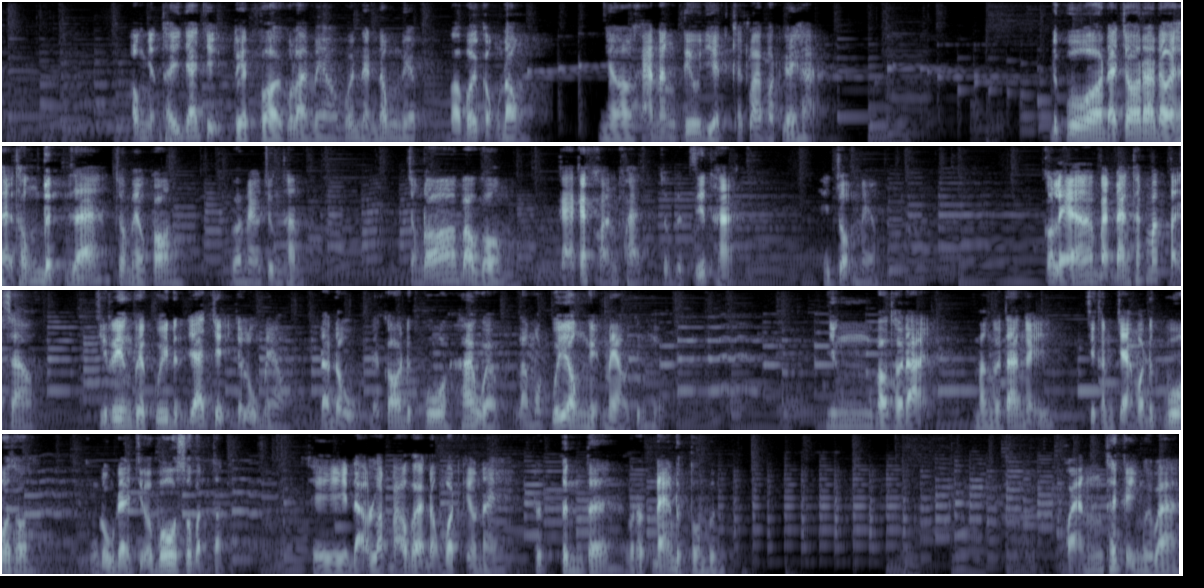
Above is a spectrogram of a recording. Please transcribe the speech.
Ông nhận thấy giá trị tuyệt vời của loài mèo với nền nông nghiệp và với cộng đồng nhờ khả năng tiêu diệt các loài vật gây hại. Đức vua đã cho ra đời hệ thống định giá cho mèo con và mèo trưởng thành trong đó bao gồm cả các khoản phạt cho việc giết hại hay trộm mèo. Có lẽ bạn đang thắc mắc tại sao chỉ riêng việc quy định giá trị cho lũ mèo đã đủ để coi đức vua Highwell là một quý ông nghiện mèo chính hiệu. Nhưng vào thời đại mà người ta nghĩ chỉ cần chạm vào đức vua thôi cũng đủ để chữa vô số bệnh tật, thì đạo luật bảo vệ động vật kiểu này rất tinh tế và rất đáng được tôn vinh. Khoảng thế kỷ 13.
